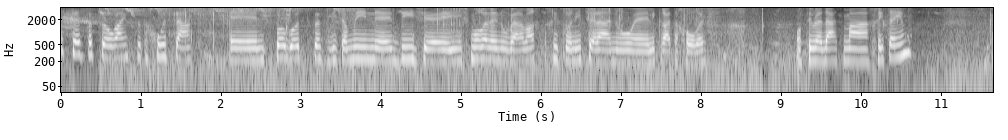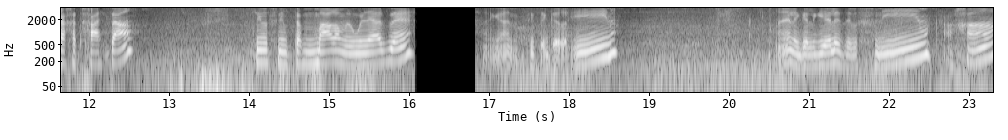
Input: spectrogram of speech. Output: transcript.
לצאת בצהריים קצת החוצה, לספוג עוד קצת ויטמין D שישמור עלינו ועל המערכת החיסונית שלנו לקראת החורף. רוצים לדעת מה הכי טעים? לקחת חסה, שים בפנים את המר המעולה הזה. רגע, נוציא את הגרעין. לגלגל את זה בפנים, ככה,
